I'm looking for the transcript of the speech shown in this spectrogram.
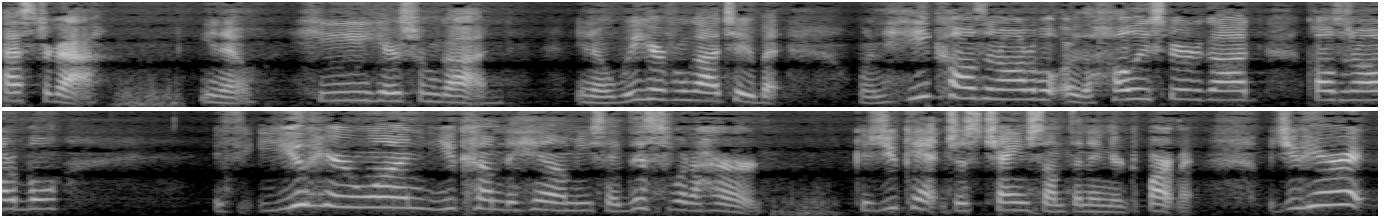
Pastor Guy, you know, he hears from God. You know, we hear from God too, but when he calls an audible or the Holy Spirit of God calls an audible, if you hear one, you come to him you say, This is what I heard. Because you can't just change something in your department. But you hear it,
